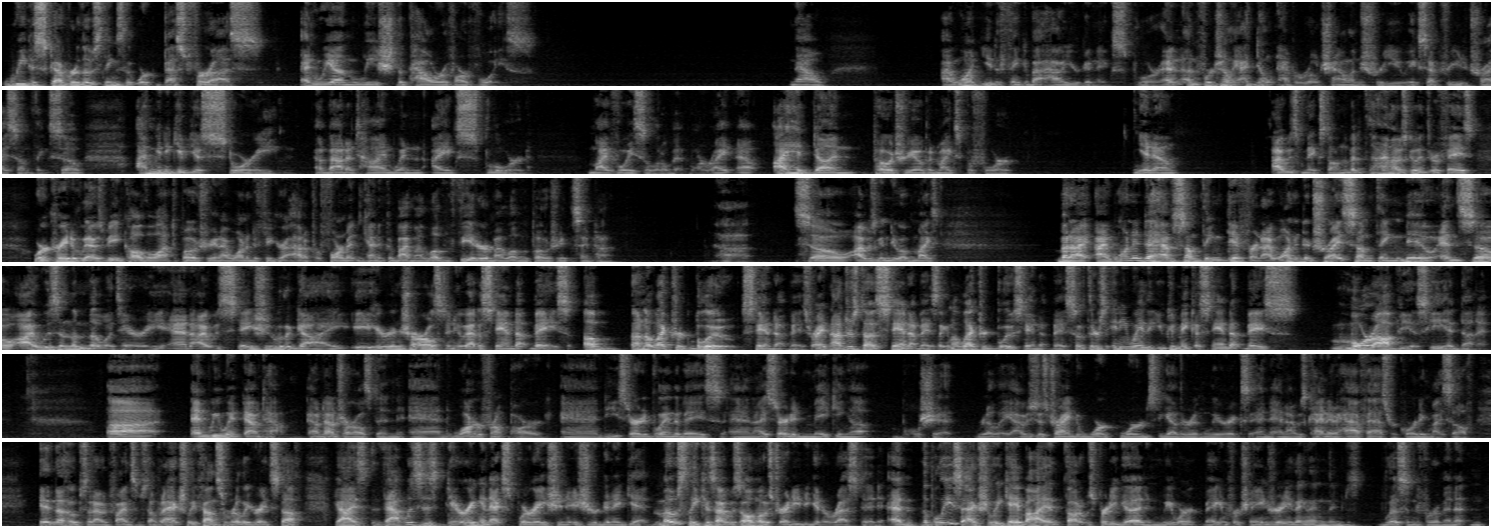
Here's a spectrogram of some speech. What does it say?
we discover those things that work best for us and we unleash the power of our voice. Now, I want you to think about how you're going to explore. And unfortunately, I don't have a real challenge for you except for you to try something. So I'm going to give you a story about a time when I explored my voice a little bit more, right? Now, I had done poetry open mics before. You know, I was mixed on them, but at the time I was going through a phase where creatively I was being called a lot to poetry and I wanted to figure out how to perform it and kind of combine my love of theater and my love of poetry at the same time. Uh, so I was going to do open mics. But I, I wanted to have something different. I wanted to try something new. And so I was in the military and I was stationed with a guy here in Charleston who had a stand up bass, a, an electric blue stand up bass, right? Not just a stand up bass, like an electric blue stand up bass. So if there's any way that you could make a stand up bass more obvious, he had done it. Uh, and we went downtown downtown Charleston and Waterfront Park, and he started playing the bass, and I started making up bullshit. Really, I was just trying to work words together in lyrics, and and I was kind of half-ass recording myself in the hopes that I would find some stuff. And I actually found some really great stuff. Guys, that was as daring an exploration as you're going to get, mostly because I was almost ready to get arrested. And the police actually came by and thought it was pretty good. And we weren't begging for change or anything. They just listened for a minute and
